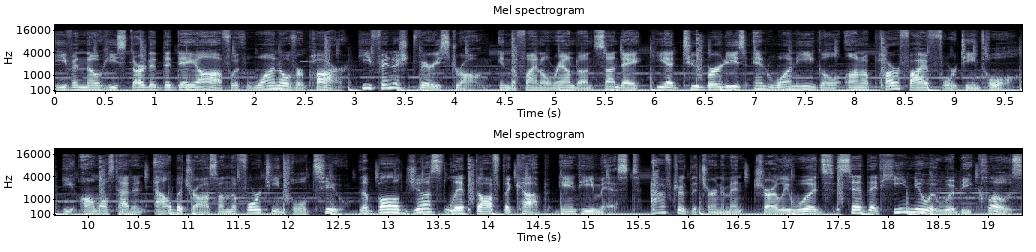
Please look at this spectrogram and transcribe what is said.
Even though he started the day off with one over par, he finished very strong. In the final round on Sunday, he had two birdies and one eagle on a par 5 14th hole. He almost had an albatross on the 14th hole too. The ball just lipped off the cup and he missed. After the tournament, Charlie Woods said that he knew it would be close,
